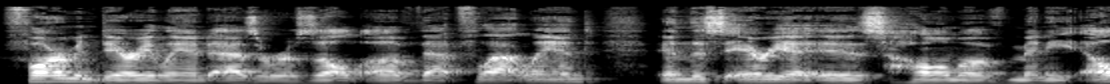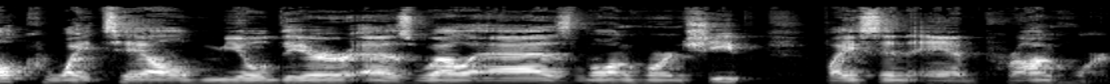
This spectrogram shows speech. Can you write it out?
farm and dairy land as a result of that flat land. And this area is home of many elk, whitetail, mule deer, as well as longhorn sheep, bison, and pronghorn.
